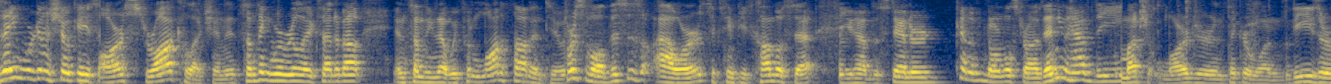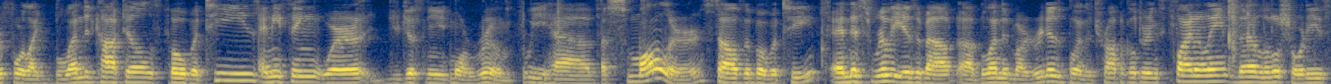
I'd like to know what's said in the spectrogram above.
Today we're going to showcase our straw collection. It's something we're really excited about and something that we put a lot of thought into. First of all, this is our 16 piece combo set. You have the standard kind of normal straws. Then you have the much larger and thicker ones. These are for like blended cocktails, boba teas, anything where you just need more room. We have a smaller style of the boba tea, and this really is about uh, blended margaritas, blended tropical drinks. Finally, the little shorties,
